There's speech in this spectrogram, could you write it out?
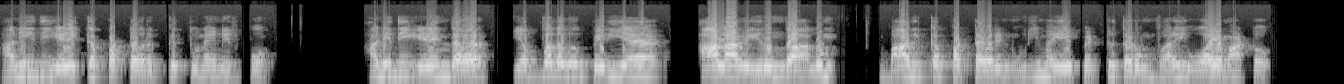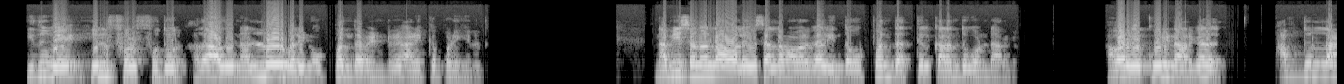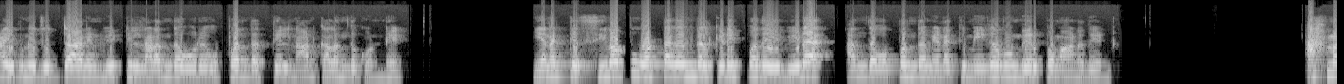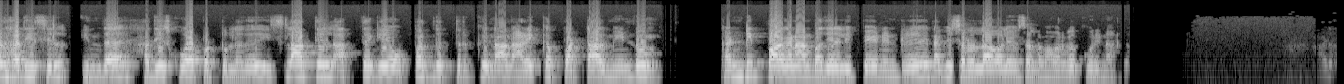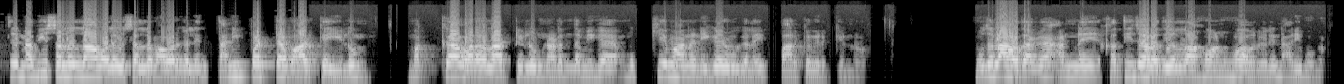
அநீதி இழைக்கப்பட்டவருக்கு துணை நிற்போம். அநீதி இழைந்தவர் எவ்வளவு பெரிய ஆளாக இருந்தாலும் பாதிக்கப்பட்டவரின் உரிமையை பெற்று தரும் வரை ஓயமாட்டோம். இதுவே ஹில்ஃபுல் ஃபுதுல் அதாவது நல்லோர்களின் ஒப்பந்தம் என்று அழைக்கப்படுகிறது. நபி சொல்லா அலைஹி செல்லம் அவர்கள் இந்த ஒப்பந்தத்தில் கலந்து கொண்டார்கள். அவர்கள் கூறினார்கள் அப்துல்லா இப்னு ஜுத்தானின் வீட்டில் நடந்த ஒரு ஒப்பந்தத்தில் நான் கலந்து கொண்டேன். எனக்கு சிவப்பு ஒட்டகங்கள் கிடைப்பதை விட அந்த ஒப்பந்தம் எனக்கு மிகவும் விருப்பமானது என்று. அஹ்மத் ஹதீஸில் இந்த ஹதீஸ் கூறப்பட்டுள்ளது இஸ்லாத்தில் அத்தகைய ஒப்பந்தத்திற்கு நான் அழைக்கப்பட்டால் மீண்டும் கண்டிப்பாக நான் பதிலளிப்பேன் என்று நபி சொல்லா அலுவலம் அவர்கள் கூறினார்கள். அடுத்து நபி சொல்லல்லா அலைஹி செல்லம் அவர்களின் தனிப்பட்ட வாழ்க்கையிலும் மக்கா வரலாற்றிலும் நடந்த மிக முக்கியமான நிகழ்வுகளை பார்க்கவிருக்கின்றோம். முதலாவதாக அன்னை ஹதீஜா ரதியல்லாஹு அனுகு அவர்களின் அறிமுகம்.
